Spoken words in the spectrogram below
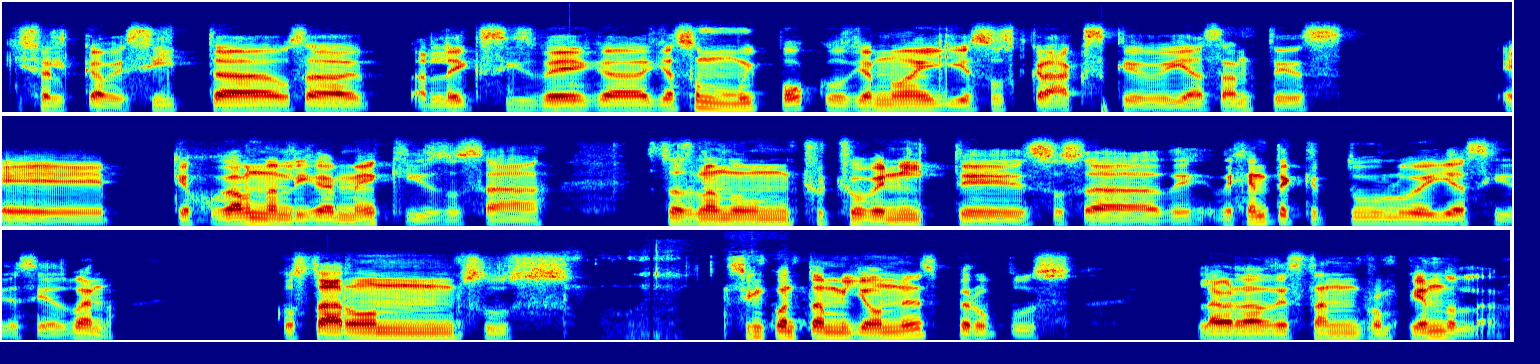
quizá el Cabecita, o sea, Alexis Vega, ya son muy pocos, ya no hay esos cracks que veías antes eh, que jugaban en Liga MX, o sea, estás hablando de un Chucho Benítez, o sea, de, de gente que tú lo veías y decías, bueno, costaron sus 50 millones, pero pues la verdad están rompiéndola.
